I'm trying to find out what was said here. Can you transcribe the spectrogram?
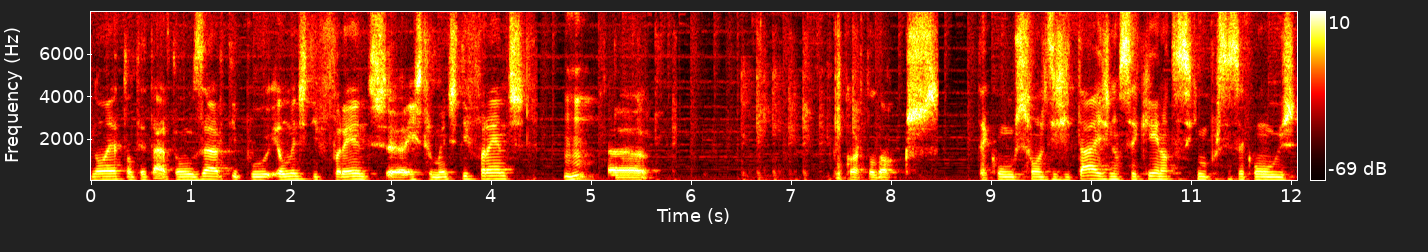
Não é tão tentar, estão a usar tipo elementos diferentes, uh, instrumentos diferentes. Uhum. Uh, ortodoxos, até com os sons digitais, não sei o quê, nota-se aqui uma presença com os.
